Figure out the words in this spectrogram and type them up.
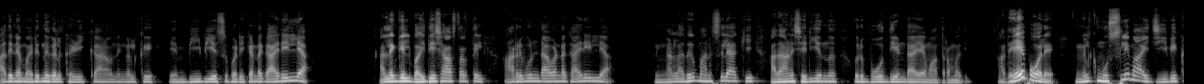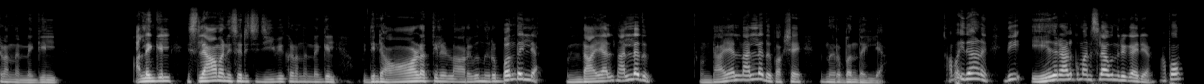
അതിന്റെ മരുന്നുകൾ കഴിക്കാനോ നിങ്ങൾക്ക് എം ബി ബി എസ് പഠിക്കേണ്ട കാര്യമില്ല. അല്ലെങ്കിൽ വൈദ്യശാസ്ത്രത്തിൽ അറിവുണ്ടാവേണ്ട കാര്യമില്ല. നിങ്ങൾ അത് മനസ്സിലാക്കി അതാണ് ശരിയെന്ന് ഒരു ബോധ്യം ഉണ്ടായാൽ മാത്രം മതി. അതേപോലെ നിങ്ങൾക്ക് മുസ്ലിമായി ജീവിക്കണം എന്നുണ്ടെങ്കിൽ അല്ലെങ്കിൽ ഇസ്ലാം അനുസരിച്ച് ജീവിക്കണം എന്നുണ്ടെങ്കിൽ ഇതിന്റെ ആഴത്തിലുള്ള അറിവ് നിർബന്ധമില്ല. ഉണ്ടായാൽ നല്ലത്. ഉണ്ടായാൽ നല്ലത് പക്ഷേ നിർബന്ധമില്ല. അപ്പോൾ ഇതാണ് ഇത് ഏതൊരാൾക്കും മനസ്സിലാവുന്ന ഒരു കാര്യമാണ്. അപ്പോൾ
